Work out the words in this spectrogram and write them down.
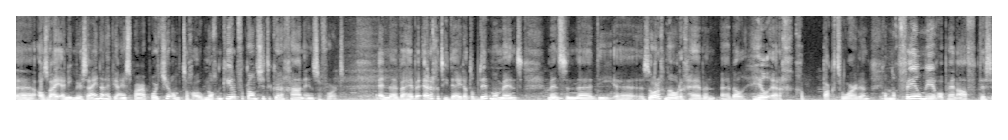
uh, als wij er niet meer zijn, dan heb jij een spaarpotje om toch ook nog een keer op vakantie te kunnen gaan enzovoort. En wij hebben erg het idee dat op dit moment mensen die zorg nodig hebben wel heel erg gepakt worden. Er komt nog veel meer op hen af. Er is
